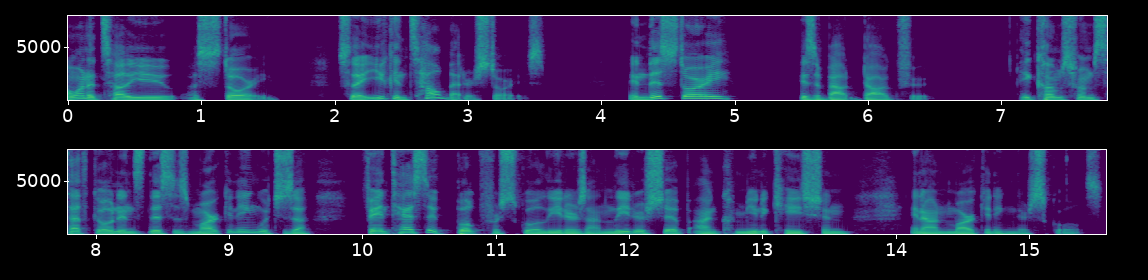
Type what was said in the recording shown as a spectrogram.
I want to tell you a story so that you can tell better stories. And this story is about dog food. It comes from Seth Godin's This is Marketing, which is a fantastic book for school leaders on leadership, on communication, and on marketing their schools.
